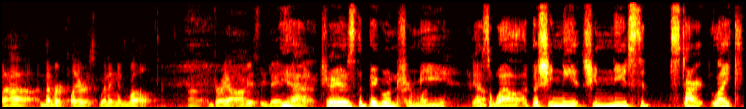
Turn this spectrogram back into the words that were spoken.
uh, a number of players winning as well. Uh, Drea obviously being yeah, Drea is the big one for me as well. But she need she needs to start like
